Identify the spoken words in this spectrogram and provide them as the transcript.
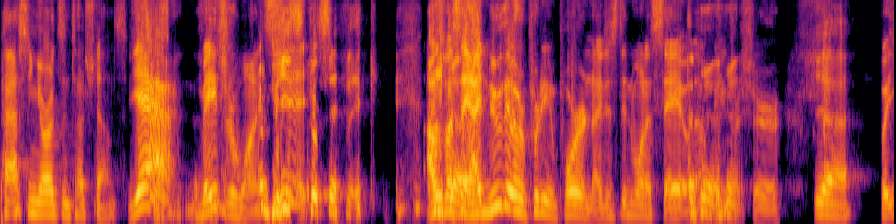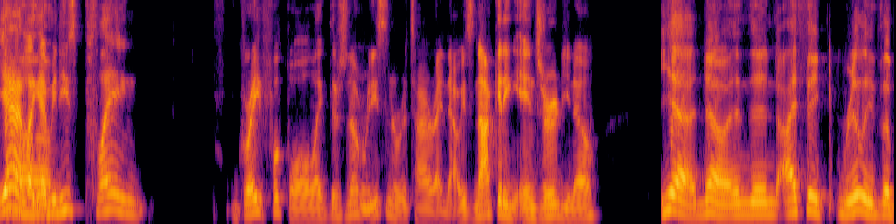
Passing yards and touchdowns. Yeah, major ones. Be specific. I was about to say, I knew they were pretty important. I just didn't want to say it without being for sure. Yeah. But yeah, like I Um, mean, he's playing great football. Like, there's no reason to retire right now. He's not getting injured. You know. Yeah, no, and then I think really the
